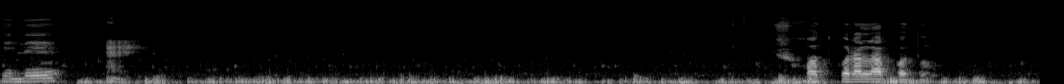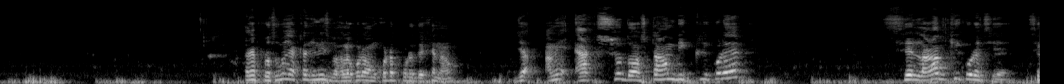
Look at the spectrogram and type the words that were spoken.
পেলে শতকরা লাভ কত? আচ্ছা প্রথমে একটা জিনিস ভালো করে অঙ্কটা পড়ে দেখে নাও, যে আমি একশো দশটা আম বিক্রি করে সে লাভ কি করেছে? সে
